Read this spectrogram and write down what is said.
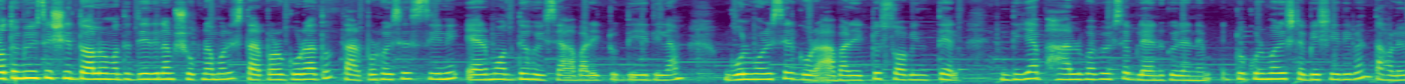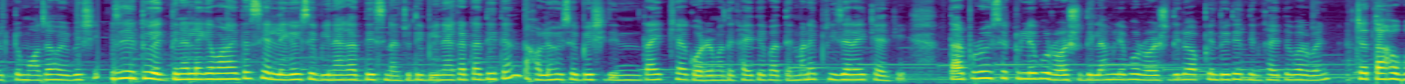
প্রথমে হয়েছে সিদ্ধ আলুর মধ্যে দিয়ে দিলাম শুকনা মরিচ, তারপর গুঁড়া দুধ, তারপর হয়েছে চিনি, এর মধ্যে হয়েছে আবার একটু দিয়ে দিলাম গোলমরিচের গুঁড়া, আবার একটু সয়াবিন তেল দিয়ে ভালোভাবে হচ্ছে ব্লেন্ড করে নেব। একটু গোলমরিচটা বেশি দিবেন, তাহলে একটু মজা হয় বেশি। যেহেতু একদিনের লেগে বানাইতেছি, এর লেগে হয়েছে বিনাগার দিস না। যদি বিনাগারটা দিতেন, তাহলে হয়েছে বেশি দিন রাইখা ঘরের মধ্যে খাইতে পারতেন মানে ফ্রিজে রাইখা আর কি। তারপরে হয়েছে একটু লেবুর রস দিলাম লেবুর রস দিলেও আপনি দুই তিন দিন খাইতে পারবেন। আচ্ছা তা হোক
